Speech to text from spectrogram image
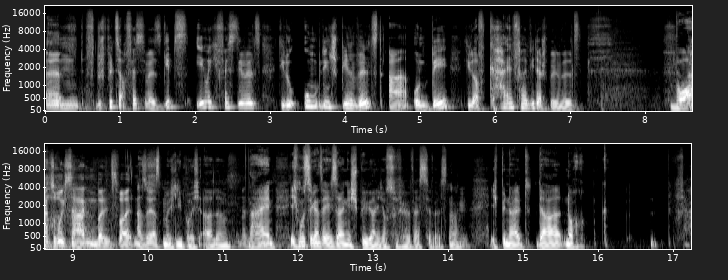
Ähm, du spielst ja auch Festivals. Gibt es irgendwelche Festivals, die du unbedingt spielen willst? A. Und B, die du auf keinen Fall wieder spielen willst? Boah. Kannst du ruhig sagen bei den zweiten. Also erstmal, ich liebe euch alle. Nein, ich muss dir ganz ehrlich sagen, ich spiele gar nicht auf so viele Festivals. Ne? Okay. Ich bin halt da noch, ja,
